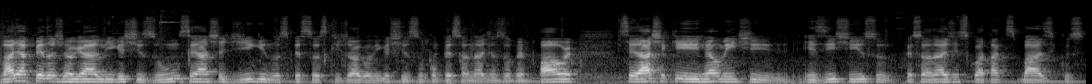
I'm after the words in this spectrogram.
Vale a pena jogar a Liga X1? Você acha digno as pessoas que jogam Liga X1 com personagens overpower? Você acha que realmente existe isso? Personagens com ataques básicos,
